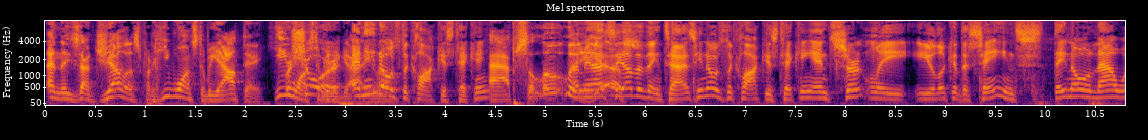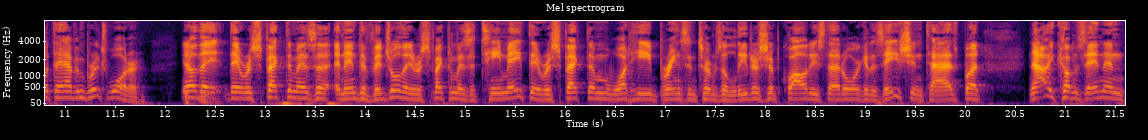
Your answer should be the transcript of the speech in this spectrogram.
and he's not jealous, but he wants to be out there. He For wants sure. to be the guy, and he you know? knows the clock is ticking. absolutely. I mean, that's the other thing, Taz. He knows the clock is ticking, and certainly you look at the Saints; they know now what they have in Bridgewater. You know, they they respect him as a, an individual. They respect him as a teammate. They respect him what he brings in terms of leadership qualities to that organization, Taz. But now he comes in and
